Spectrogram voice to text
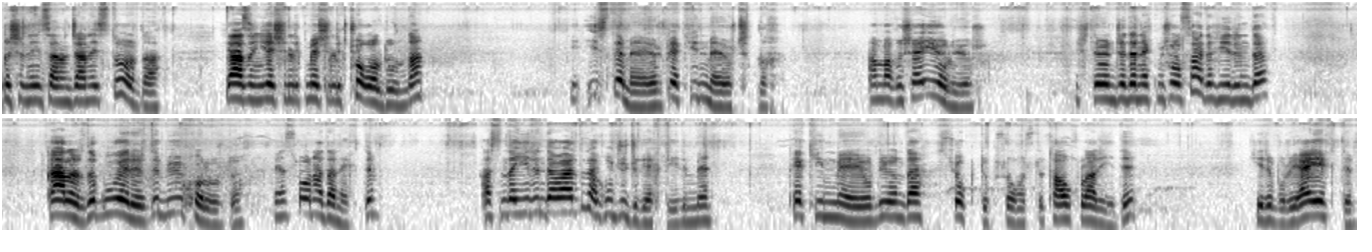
Kışın insanın canı istiyor da. Yazın yeşillik meşillik çok olduğundan istemiyor. Pek inmiyor çıtlık. Ama kışa iyi oluyor. İşte önceden ekmiş olsaydık yerinde kalırdı, bu verirdi, büyük olurdu. Ben sonradan ektim. Aslında yerinde vardı da küçücük ektiydim ben. Pek inmiyor diyor da söktük son üstü. Tavuklar yedi. Geri buraya ektim.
